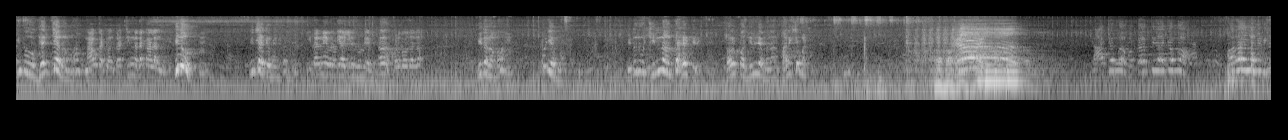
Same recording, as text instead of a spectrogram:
ಇದು ಗೆಜ್ಜೆ ಅಲ್ಲಮ್ಮ ನಾವು ಕಟ್ಟುವಂತ ಚಿನ್ನದ ಕಾಲಂಗಿಗೆ ಇದು? ಇದು ಯಾಕೆ ಮೇಲೆ ತಂದೆ? ಇದನ್ನೇ ಒತ್ತಿಯಾಗಿ ಇರಿಸುತ್ತೇವೆ. ಹಾ. ಕೊಡಬಹುದಲ್ಲ ಇದನ್ನಮ್ಮ ನೋಡಿ ಅಮ್ಮ ಇದು ನೀವು ಚಿನ್ನ ಅಂತ ಹೇಳ್ತೀರಿ. ಸ್ವಲ್ಪ ನಿಲ್ಲಮ್ಮ ನಾನು ಪರೀಕ್ಷೆ ಮಾಡ್ತೀನಿ. ಯಾಕಮ್ಮ? ಒದ್ದಾಡ್ತೀರಿ ಯಾಕಮ್ಮ? ಬರ ಇಲ್ಲ ನಿಮಗೆ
